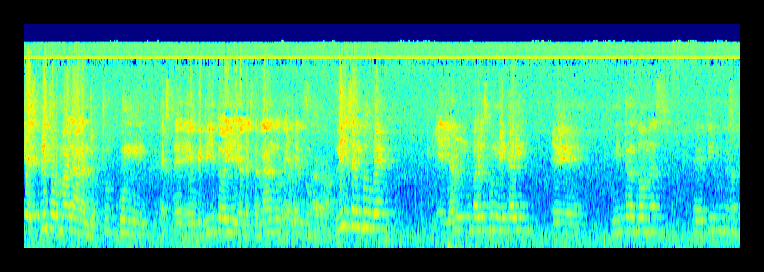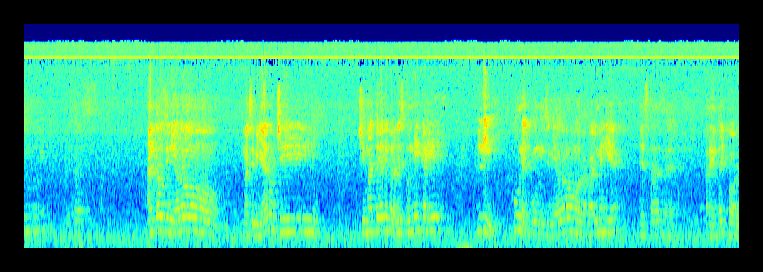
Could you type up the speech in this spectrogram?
Yes, pli formala aranĝo, ĉu? Ex, eh, invititoj el eksterlando kaj tiel. Li sendube eh, jam parolis kun mi kaj eh, mi transdonas eh, tiun mesaĝon por mi. Estas ankaŭ sinjoro Maximiliano ĉi ĉi matene parolis kun mi kaj li kune kun sinjoro Rafael Mejía estas eh, pretaj por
